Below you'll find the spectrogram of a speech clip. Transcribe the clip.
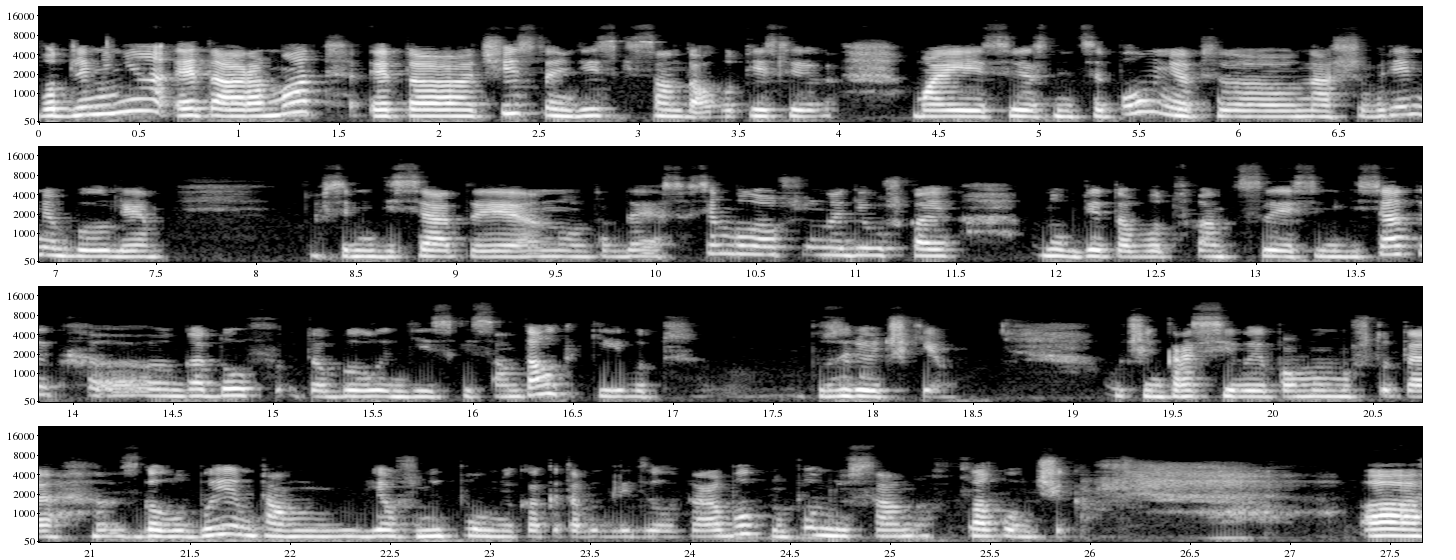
Вот для меня это аромат, это чисто индийский сандал. Вот если мои сверстницы помнят, э, в наше время были в 70-е, ну, тогда я совсем была уж юной девушкой, ну, где-то вот в конце 70-х э, годов это был индийский сандал, такие вот пузыречки очень красивые, по-моему, что-то с голубым, там, я уже не помню, как это выглядело коробок, но помню сам флакончик. А,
